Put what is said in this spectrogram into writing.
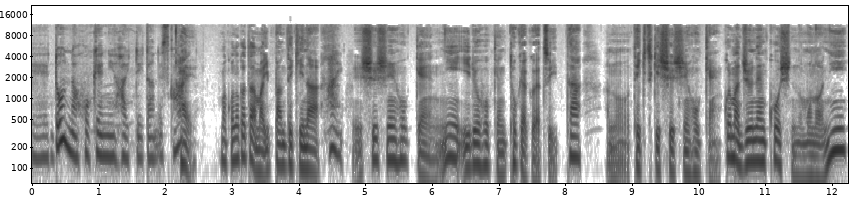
えー、どんな保険に入っていたんですか？はい。まあ、この方はまあ一般的な、就寝保険に医療保険特約がついた、あの、定期付き就寝保険。これまあ10年更新のものに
